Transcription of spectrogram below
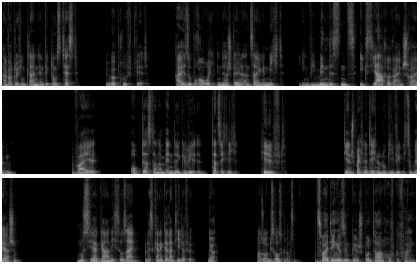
einfach durch einen kleinen Entwicklungstest überprüft wird. Also brauche ich in der Stellenanzeige nicht irgendwie mindestens x Jahre reinschreiben, weil ob das dann am Ende tatsächlich hilft, die entsprechende Technologie wirklich zu beherrschen, muss ja gar nicht so sein. Und das ist keine Garantie dafür. Ja. Also habe ich es rausgelassen. Zwei Dinge sind mir spontan aufgefallen,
